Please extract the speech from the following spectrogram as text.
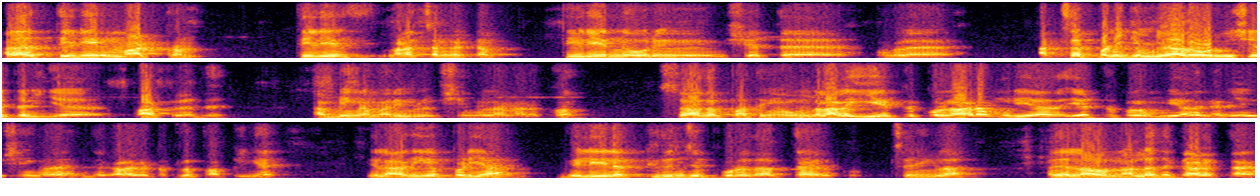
அதாவது திடீர் மாற்றம் திடீர் மனச்சங்கட்டம் திடீர்னு ஒரு விஷயத்த உங்களை அக்செப்ட் பண்ணிக்க முடியாத ஒரு விஷயத்த நீங்க பாக்குறது அப்படிங்கிற மாதிரி உள்ள விஷயங்கள்லாம் நடக்கும். ஸோ அதை பார்த்துங்க. உங்களால ஏற்றுக்கொள்ளாட முடியாத ஏற்றுக்கொள்ள முடியாத நிறைய விஷயங்களை இந்த காலகட்டத்துல பார்ப்பீங்க. இதுல அதிகப்படியா வெளியில பிரிஞ்சு போறதா தான் இருக்கும். சரிங்களா? அதெல்லாம் ஒரு நல்லதுக்காகத்தான்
